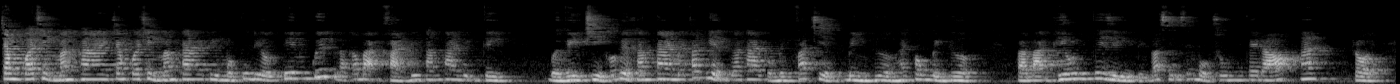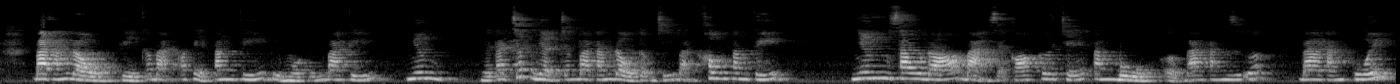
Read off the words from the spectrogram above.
trong quá trình mang thai, trong quá trình mang thai thì một cái điều tiên quyết là các bạn phải đi khám thai định kỳ. Bởi vì chỉ có việc khám thai mới phát hiện ra thai của mình phát triển bình thường hay không bình thường. Và bạn thiếu những cái gì để bác sĩ sẽ bổ sung những cái đó ha. Rồi 3 tháng đầu thì các bạn có thể tăng ký từ 1 đến 3 ký. Nhưng người ta chấp nhận trong 3 tháng đầu, thậm chí bạn không tăng ký nhưng sau đó bạn sẽ có cơ chế tăng bù ở 3 tháng giữa 3 tháng cuối,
